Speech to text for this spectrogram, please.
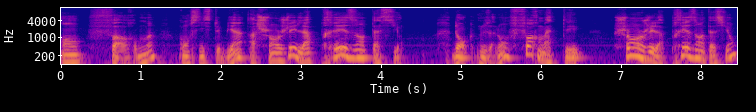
en forme, consiste bien à changer la présentation. Donc nous allons formater, changer la présentation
